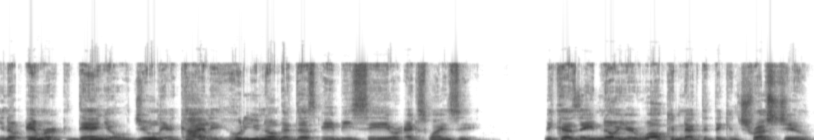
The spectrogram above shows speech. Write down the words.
you know, Emerick, Daniel, Julia, Kiley, who do you know that does ABC or XYZ? Because they know you're well connected, they can trust you,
